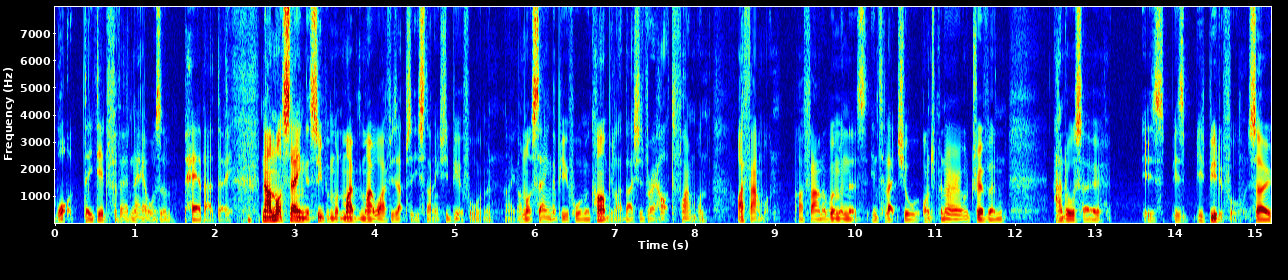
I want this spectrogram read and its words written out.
what they did for their nail nails a pair that day. now I'm not saying that super my, my wife is absolutely stunning. She's a beautiful woman. Like I'm not saying that beautiful women can't be like that. It's just very hard to find one. I found one. I found a woman that's intellectual, entrepreneurial, driven, and also is is is beautiful. So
